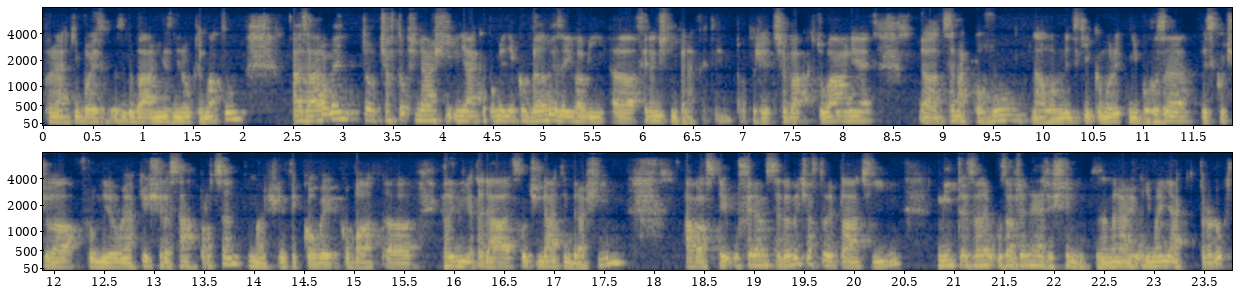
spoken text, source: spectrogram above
pro nějaký boj s, globální změnou klimatu. Ale zároveň to často přináší i nějaké poměrně jako velmi zajímavé uh, finanční benefity, protože třeba aktuálně uh, cena kovu na londýnské komoditní burze vyskočila v průměru nějakých 60%, máš ty kovy, koba, uh, hliník a tak dále, jsou čím tím dražší. A vlastně u firm se velmi často vyplácí mít tzv. uzavřené řešení. To znamená, že oni mají nějaký produkt,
